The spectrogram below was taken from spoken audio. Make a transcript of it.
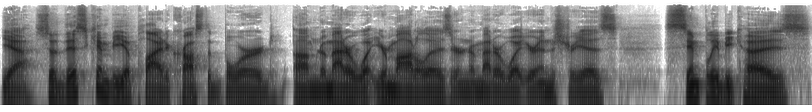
Yeah so this can be applied across the board um, no matter what your model is or no matter what your industry is simply because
